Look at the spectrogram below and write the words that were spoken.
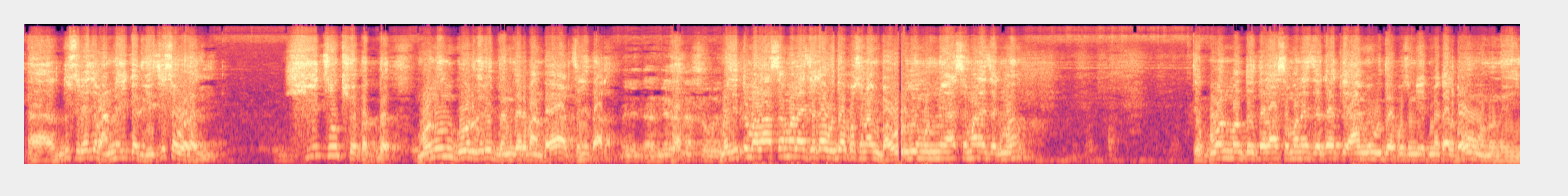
दुसऱ्याचं भांडणं विकत घ्यायची सवय लागली ही चूक हे फक्त. म्हणून गोरगरीब धनगर बांधवा अडचणीत आला. म्हणजे म्हणजे तुम्हाला असं म्हणायचं का उद्यापासून आम्ही भाऊ बी म्हणून असं म्हणायचं का मग? ते कोण म्हणतोय त्याला असं म्हणायचं का की आम्ही उद्यापासून एकमेकाला भाऊ म्हणू नये?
